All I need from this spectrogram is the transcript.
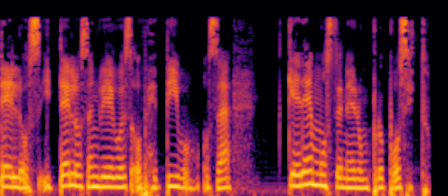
telos y telos en griego es objetivo, o sea, queremos tener un propósito,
